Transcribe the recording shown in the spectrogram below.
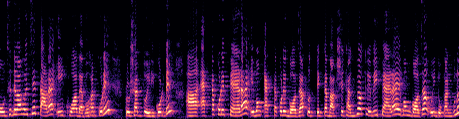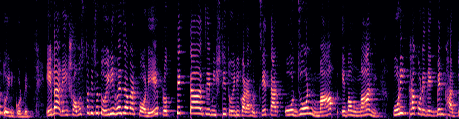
পৌঁছে দেওয়া হয়েছে। তারা এই খোয়া ব্যবহার করে প্রসাদ তৈরি করবেন। একটা করে প্যাঁড়া এবং একটা করে গজা প্রত্যেকটা বাক্সে থাকবে, অতএব এই প্যাঁড়া এবং গজা ওই দোকানগুলো তৈরি করবেন। এবার এই সমস্ত কিছু তৈরি হয়ে যাওয়ার পরে প্রত্যেকটা যে মিষ্টি তৈরি করা হচ্ছে, তার ওজন, মাপ এবং মান পরীক্ষা করে দেখবেন খাদ্য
